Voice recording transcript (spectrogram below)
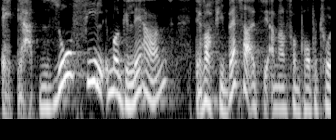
Ey, der hat so viel immer gelernt, der war viel besser als die anderen von Paw Patrol.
